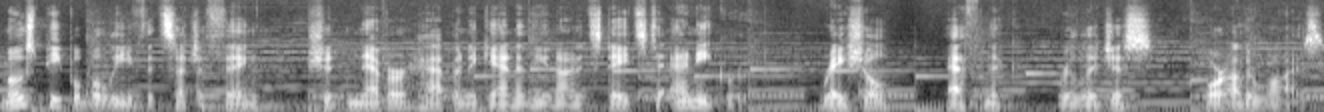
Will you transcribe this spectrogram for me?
Most people believe that such a thing should never happen again in the United States to any group, racial, ethnic, religious, or otherwise.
